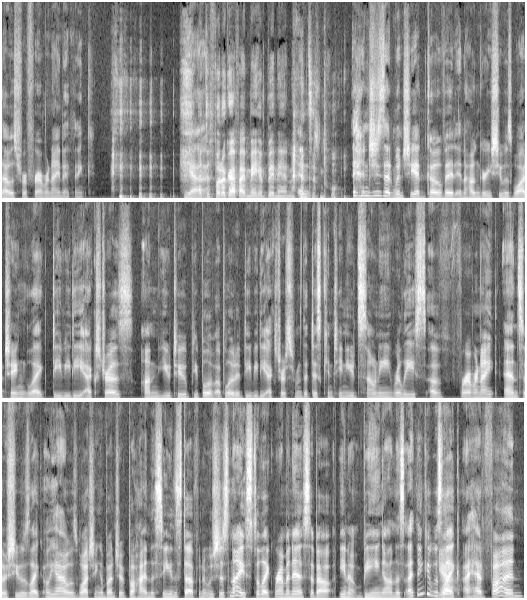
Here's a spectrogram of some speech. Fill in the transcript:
that was for Forever Knight, I think. Yeah. That's a photograph I may have been in at some point. And she said when she had COVID in Hungary, she was watching like DVD extras on YouTube. People have uploaded DVD extras from the discontinued Sony release of Forever Knight. And so she was like, Oh, yeah, I was watching a bunch of behind the scenes stuff. And it was just nice to like reminisce about, you know, being on this. I think it was Yeah. like I had fun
